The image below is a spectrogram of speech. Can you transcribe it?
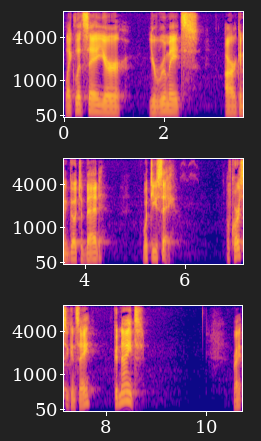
like let's say your your roommates are going to go to bed, what do you say? Of course, you can say, Good night. Right?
